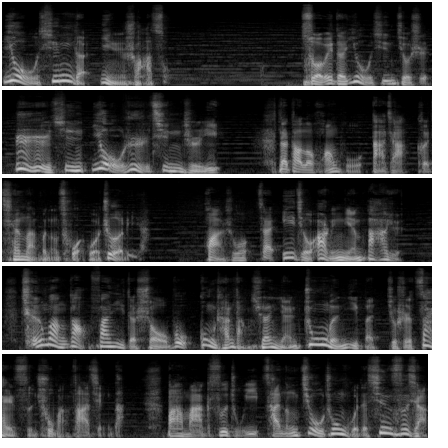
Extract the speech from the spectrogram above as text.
右新的印刷所。所谓的右新，就是日日新又日新之意。那到了黄埔，大家可千万不能错过这里呀。话说，在一九二零年八月，陈望道翻译的首部《共产党宣言》中文译本就是在此出版发行的。把马克思主义才能救中国的新思想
